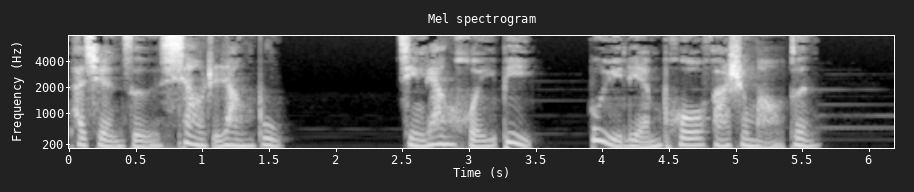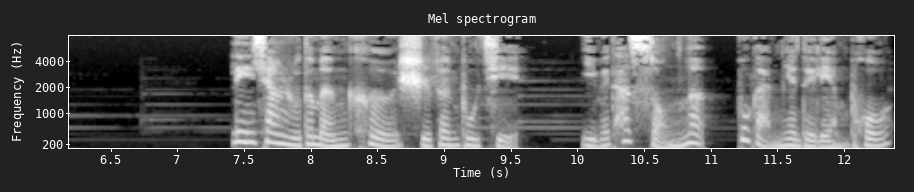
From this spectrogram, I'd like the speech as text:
他选择笑着让步，尽量回避，不与廉颇发生矛盾。蔺相如的门客十分不解。以为他怂了，不敢面对廉颇，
